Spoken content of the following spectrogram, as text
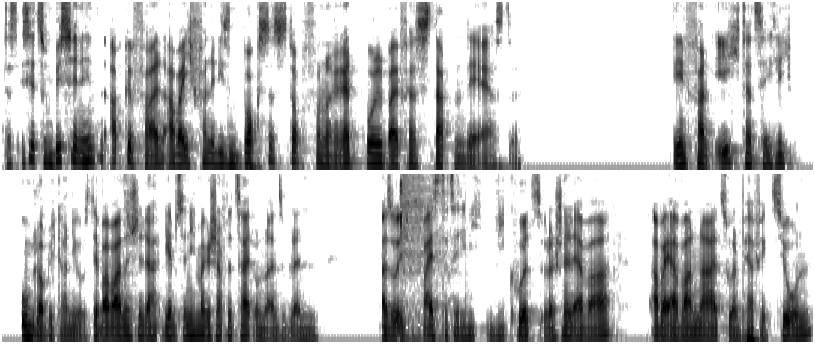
das ist jetzt so ein bisschen hinten abgefallen, aber ich fand diesen Boxenstopp von Red Bull bei Verstappen der erste. Den fand ich tatsächlich unglaublich grandios. Der war wahnsinnig schnell, die haben es ja nicht mal geschafft, eine Zeit unten einzublenden. Also ich weiß tatsächlich nicht, wie kurz oder schnell er war, aber er war nahezu an Perfektion.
